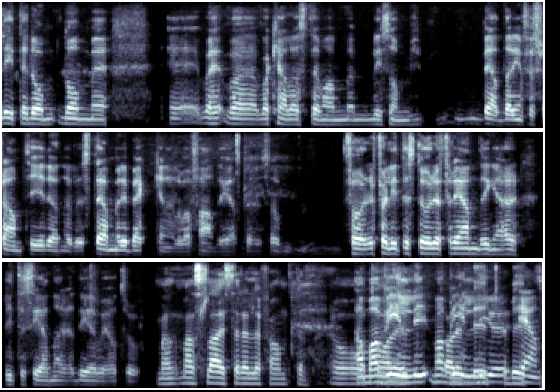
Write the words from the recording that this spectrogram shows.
lite de, de eh, vad, vad, vad, kallas det, man liksom bäddar inför framtiden eller stämmer i bäcken eller vad fan det heter. Så för, för lite större förändringar lite senare, det är vad jag tror. Man, man slicer elefanten. Och, ja, man vill, man vill ju en,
